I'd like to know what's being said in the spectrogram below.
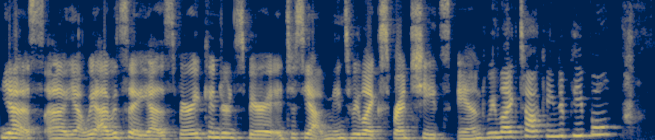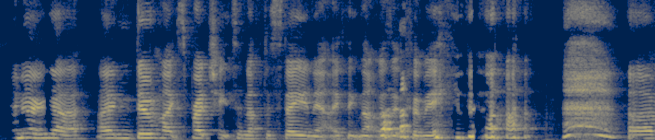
Yes, uh, yeah, we, I would say yes, very kindred spirit. It just yeah it means we like spreadsheets and we like talking to people. I know, yeah. I don't like spreadsheets enough to stay in it. I think that was it for me. um,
